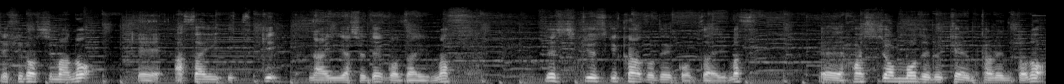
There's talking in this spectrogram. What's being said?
で、広島の、えー浅井いつき内野手でございます。で、始球式カードでございます。えーファッションモデル兼タレントの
